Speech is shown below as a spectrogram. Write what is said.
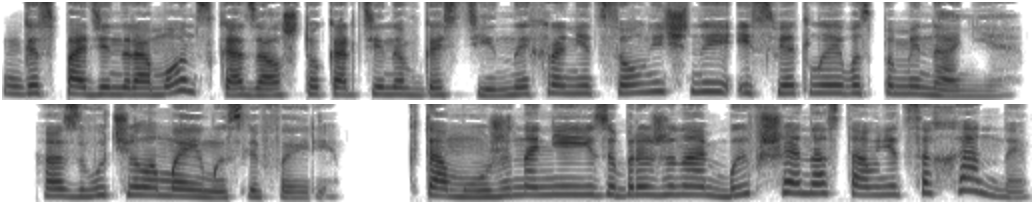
«Господин Рамон сказал, что картина в гостиной хранит солнечные и светлые воспоминания», — озвучила мои мысли Ферри. К тому же на ней изображена бывшая наставница Ханны,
